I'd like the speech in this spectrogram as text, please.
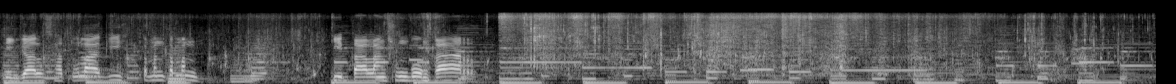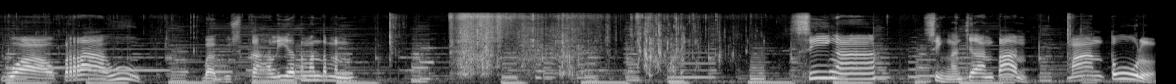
Tinggal satu lagi, teman-teman. Kita langsung bongkar. Wow, perahu. Bagus sekali ya, teman-teman. Singa. Singa jantan. Mantul.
